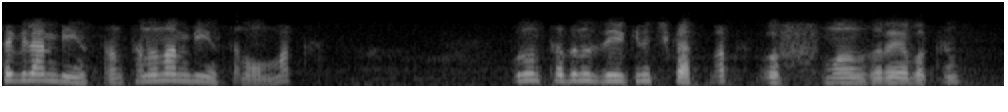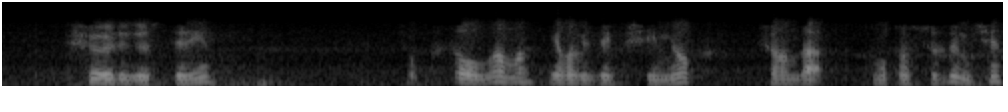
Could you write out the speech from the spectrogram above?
Sevilen bir insan, tanınan bir insan olmak. Bunun tadını, zevkini çıkartmak. Of manzaraya bakın. Şöyle göstereyim. Çok kısa oldu ama yapabilecek bir şeyim yok. Şu anda motor sürdüğüm için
